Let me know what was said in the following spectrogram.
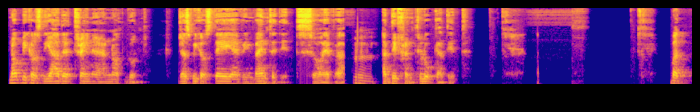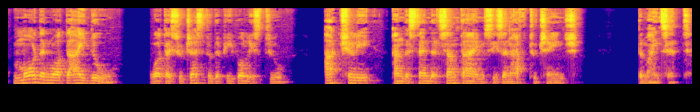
not because the other trainer are not good, just because they have invented it. So I have a, mm. a different look at it. But more than what I do, what I suggest to the people is to actually understand that sometimes it's enough to change the mindset.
